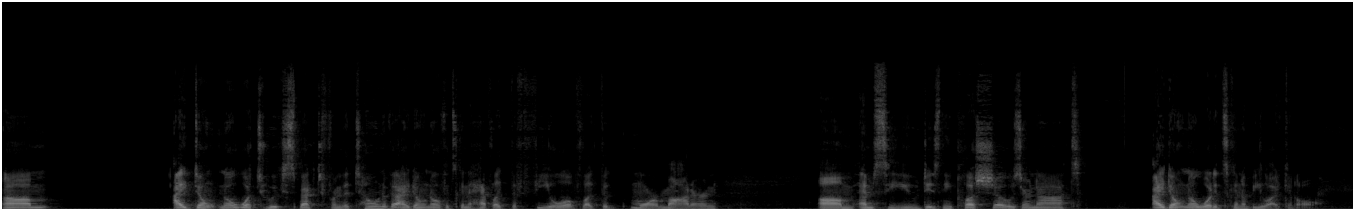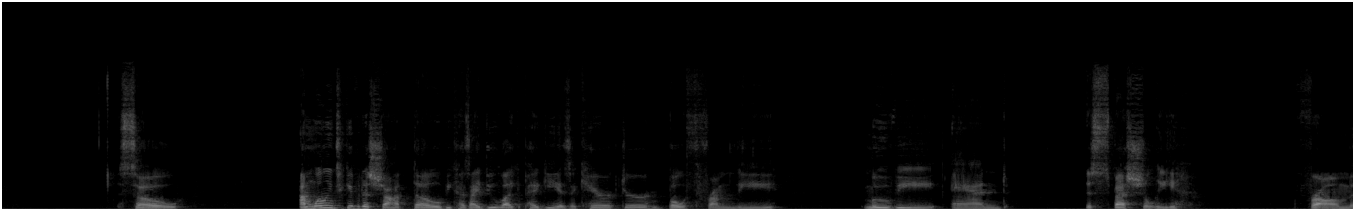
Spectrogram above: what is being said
Um, I don't know what to expect from the tone of it. I don't know if it's going to have like the feel of like the more modern um, MCU Disney Plus shows or not. I don't know what it's going to be like at all. So I'm willing to give it a shot though because I do like Peggy as a character, both from the movie and especially from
